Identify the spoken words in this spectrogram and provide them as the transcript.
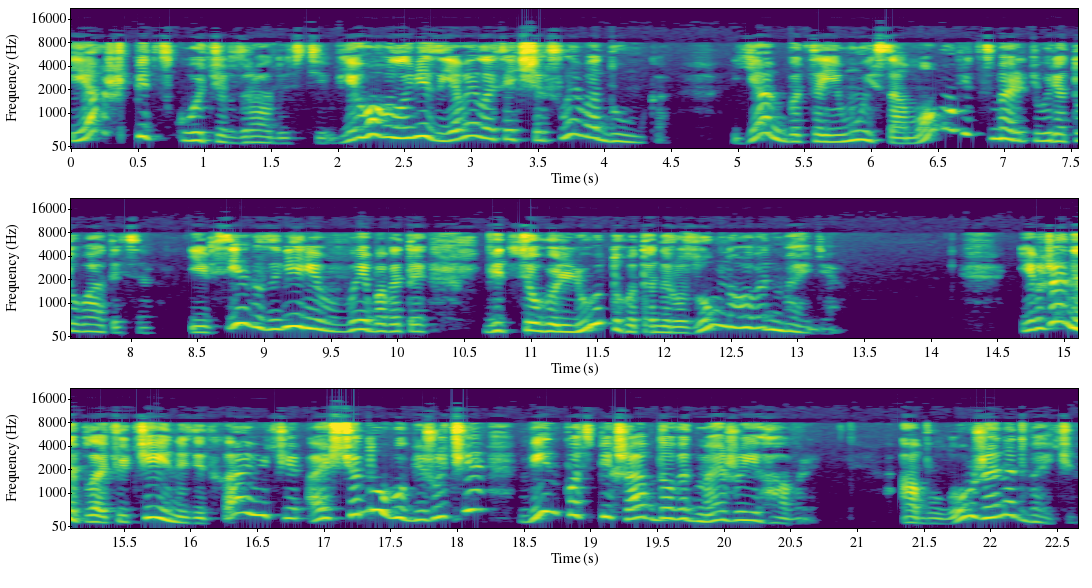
І аж підскочив з радості. В його голові з'явилася щаслива думка. Як би це йому й самому від смерті урятуватися, і всіх звірів вибавити від цього лютого та нерозумного ведмедя? І вже не плачучи і не зітхаючи, а щодовго біжучи, він поспішав до ведмежої гаври. А було вже надвечір.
